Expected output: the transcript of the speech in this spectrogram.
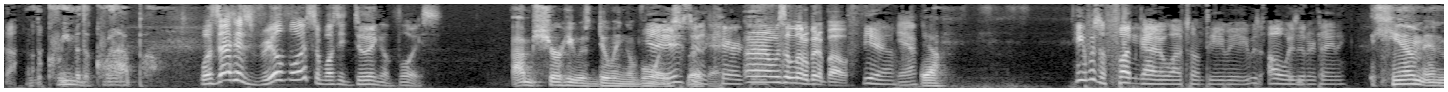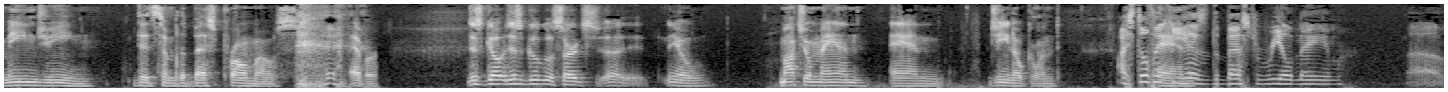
God. the cream of the crop. Was that his real voice, or was he doing a voice? I'm sure he was doing a Yeah, voice, he's doing but a character. Uh, it was a little bit of both. yeah, Yeah. yeah. he was a fun guy to watch on TV. He was always entertaining. Him and Mean Gene did some of the best promos ever. Just go, just Google search, uh, you know, Macho Man and Gene Okerlund. I still think he has the best real name uh,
